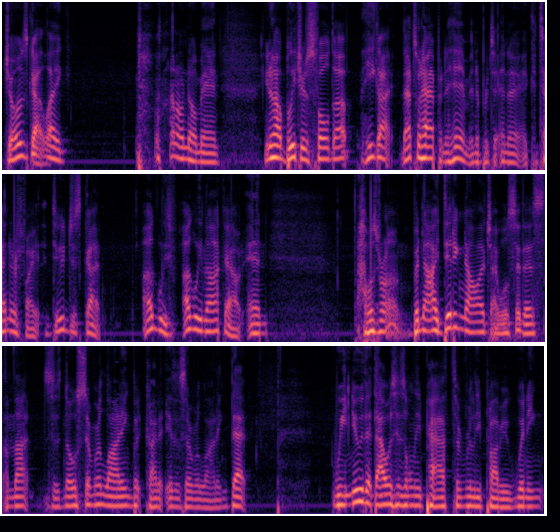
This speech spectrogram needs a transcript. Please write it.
Jones got like, I don't know, man. You know how bleachers fold up? He got that's what happened to him in a in a contender fight. The dude just got ugly, ugly knockout, and I was wrong. But now I did acknowledge. I will say this: I'm not. This is no silver lining, but kind of is a silver lining that we knew that that was his only path to really probably winning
